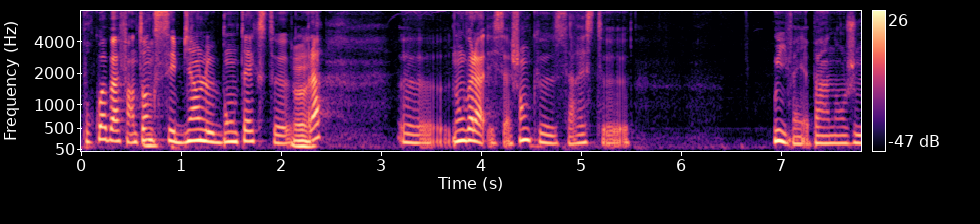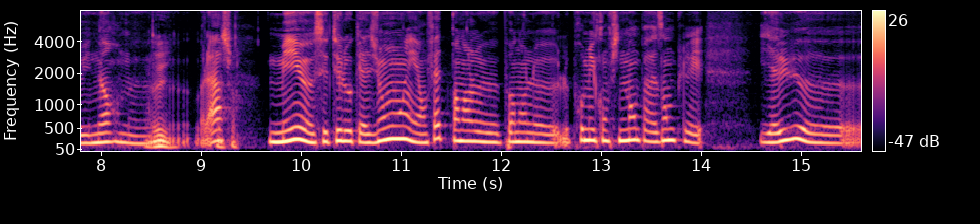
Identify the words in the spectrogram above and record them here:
pourquoi pas, enfin, tant Mm. que c'est bien le bon texte, Ouais. voilà. Donc voilà, et sachant que ça reste. Oui, il n'y a pas un enjeu énorme, euh, Oui, voilà. Mais euh, c'était l'occasion. Et en fait, pendant le, pendant le, le premier confinement, par exemple, il y a eu. euh,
